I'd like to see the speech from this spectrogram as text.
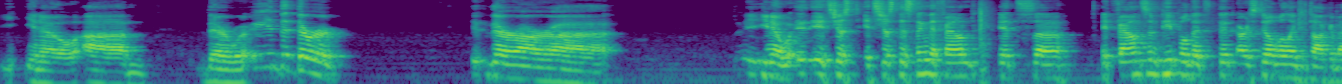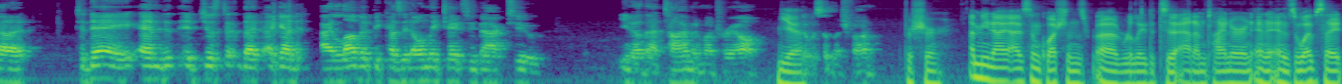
you know um, there were there were there are uh, you know, it, it's just it's just this thing that found it's uh, it found some people that that are still willing to talk about it today, and it just that again, I love it because it only takes me back to you know that time in Montreal. Yeah, it was so much fun for sure. I mean, I, I have some questions uh, related to Adam Tyner and, and, and his website.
